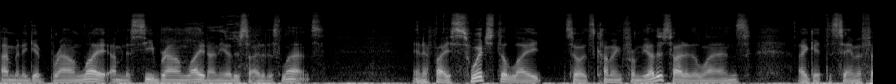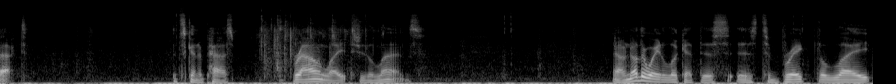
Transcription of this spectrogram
I'm going to get brown light. I'm going to see brown light on the other side of this lens. And if I switch the light so it's coming from the other side of the lens, I get the same effect. It's going to pass brown light through the lens. Now another way to look at this is to break the light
